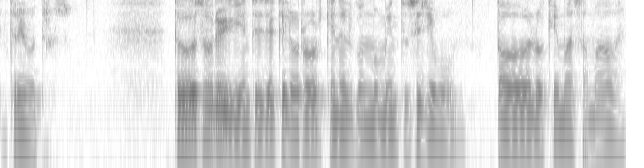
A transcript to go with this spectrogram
entre otros. Todos sobrevivientes de aquel horror que en algún momento se llevó todo lo que más amaban.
